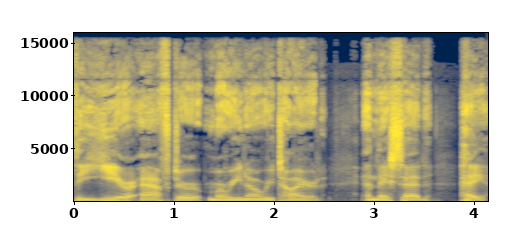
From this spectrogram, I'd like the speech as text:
the year after Marino retired, and they said, "Hey,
